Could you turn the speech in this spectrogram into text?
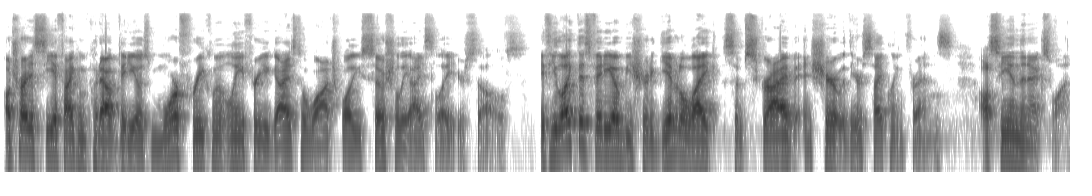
I'll try to see if I can put out videos more frequently for you guys to watch while you socially isolate yourselves. If you like this video, be sure to give it a like, subscribe, and share it with your cycling friends. I'll see you in the next one.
